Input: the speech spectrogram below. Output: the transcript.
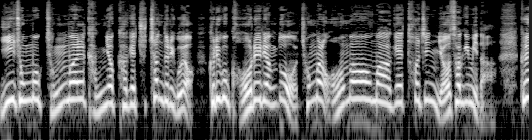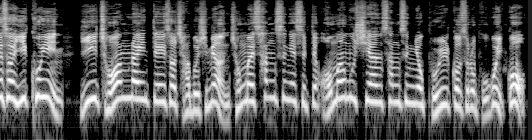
이 종목 정말 강력하게 추천드리고요. 그리고 거래량도 정말 어마어마하게 터진 녀석입니다. 그래서 이 코인 이 저항 라인대에서 잡으시면 정말 상승했을 때 어마무시한 상승력 보일 것으로 보고 있고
